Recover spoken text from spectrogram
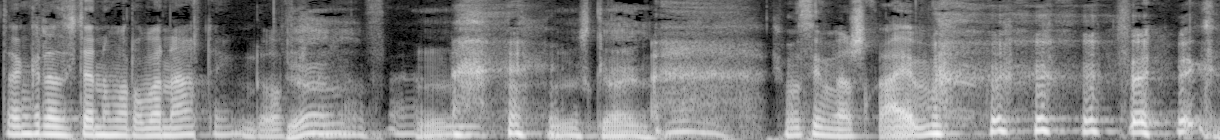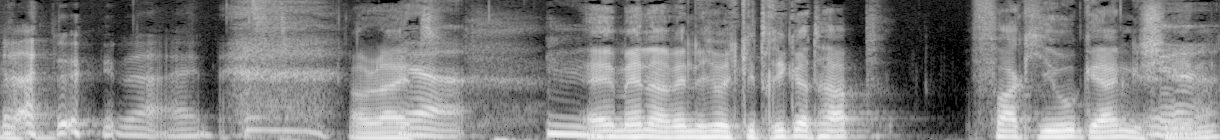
Danke, dass ich da nochmal drüber nachdenken durfte. Ja, Das, äh, ja, ist geil. Ich muss ihn mal schreiben. Fällt mir gerade wieder ein. Alright. Ja. Ey Männer, wenn ich euch getriggert habe, fuck you, gern geschehen.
